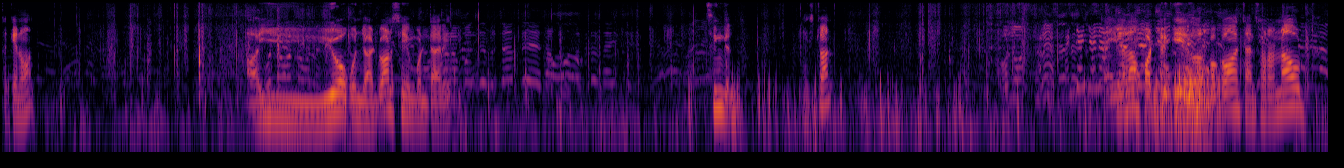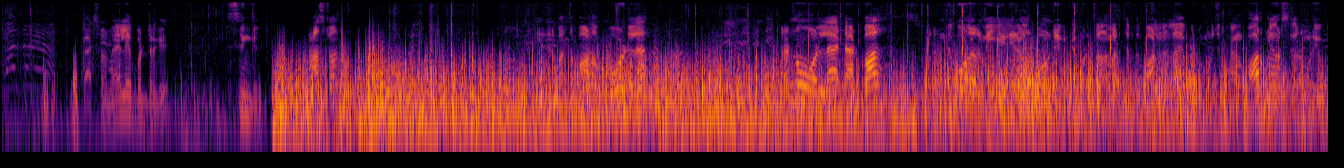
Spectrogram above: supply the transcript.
செகண்ட் ஒன் ஐயோ கொஞ்சம் அட்வான்ஸ் சேம் பண்ணிட்டாரு. சிங்கிள் நெக்ஸ்ட் ஒன் கையில் தான் பட்டிருக்கு ஏதோ ஒரு பக்கம். சான்ஸ் ரன் அவுட் பேட்ஸ்மேன் மேலே பட்டிருக்கு. சிங்கிள் லாஸ்ட் ஒன் எதிர்பார்த்த பாலம் போடல. ரன்னும் ஓடல டாட் பால் ரெண்டு பவுலருமே ஏழு ஒரு பவுண்டரி விட்டு கொடுத்தாலும் அடுத்தடுத்த பால் நல்லா போட்டு முடிச்சிருக்காங்க. பவர் பிளேயர்ஸ் வர முடிவு.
